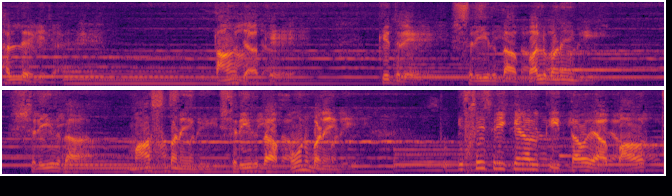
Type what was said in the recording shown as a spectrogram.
ਥੱਲੇ ਵੀ ਜਾਏ, ਤਾਂ ਜਾ ਕੇ ਕਿਧਰੇ ਸਰੀਰ ਦਾ ਬਲ ਬਣੇਗੀ, ਸਰੀਰ ਦਾ ਮਾਸ ਬਣੇਗੀ, ਸਰੀਰ ਦਾ ਖੂਨ ਬਣੇਗੀ। ਤੋ ਇਸੇ ਤਰੀਕੇ ਨਾਲ ਕੀਤਾ ਹੋਇਆ ਪਾਠ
